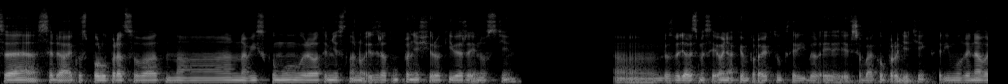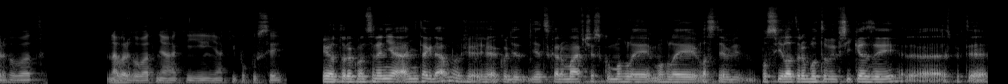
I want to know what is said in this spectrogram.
se, se dá jako spolupracovat na, na výzkumu relativně snadno i z úplně široké veřejnosti. Uh, dozvěděli jsme si i o nějakém projektu, který byl i, i třeba jako pro děti, který mohli navrhovat, navrhovat nějaký, nějaký pokusy. Jo, to dokonce není ani tak dávno, že, že jako dě, děcka doma v Česku mohli, mohli vlastně posílat robotovi příkazy, respektive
